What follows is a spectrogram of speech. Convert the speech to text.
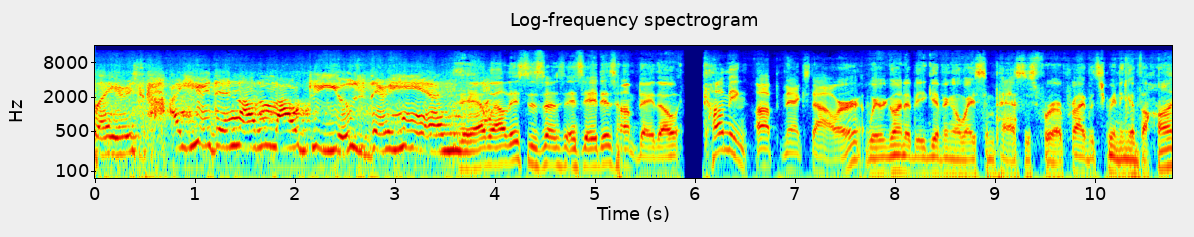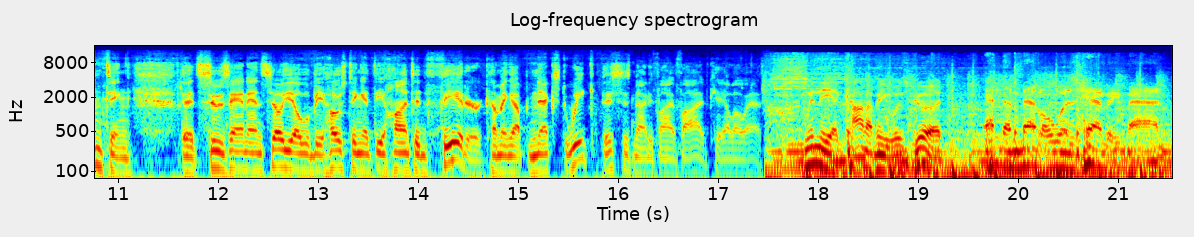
players. I hear they're not allowed to use their hands. Yeah, well, this is a, it's, it is Hump Day though. Coming up next hour, we're going to be giving away some passes for our private screening of The Haunting that Suzanne Ansilio will be hosting at the Haunted Theater coming up next week. This is 95.5 KLOS. When the economy was good and the metal was heavy, man.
